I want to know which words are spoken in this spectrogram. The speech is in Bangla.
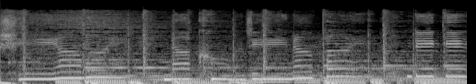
সে আমায় না খুঁজে না পায় ডেকে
